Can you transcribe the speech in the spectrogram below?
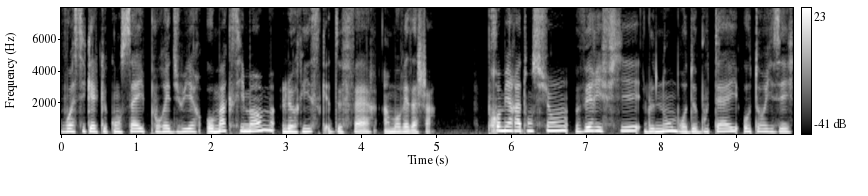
voici quelques conseils pour réduire au maximum le risque de faire un mauvais achat. Première attention, vérifiez le nombre de bouteilles autorisées,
